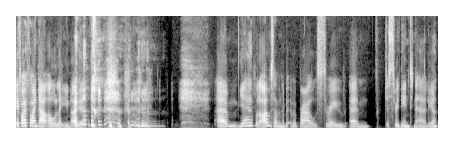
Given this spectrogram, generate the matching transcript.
if I find out, I will let you know. Yeah. Um, yeah, well, I was having a bit of a browse through um, just through the internet earlier,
